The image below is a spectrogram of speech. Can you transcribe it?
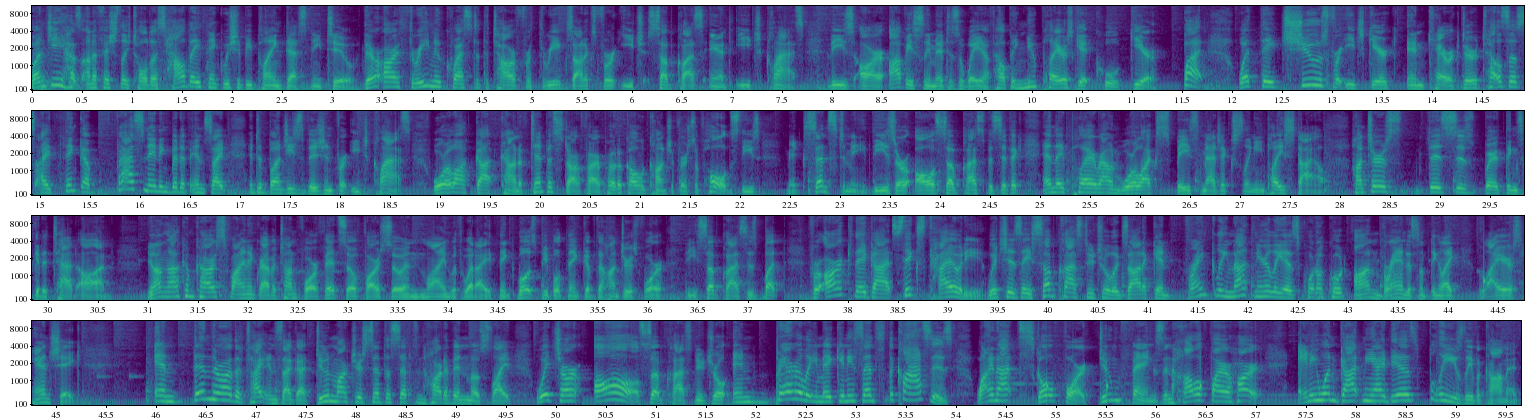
Bungie has unofficially told us how they think we should be playing Destiny 2. There are three new quests at the tower for three exotics for each subclass and each class. These are obviously meant as a way of helping new players get cool gear. But what they choose for each gear and character tells us, I think, a fascinating bit of insight into Bungie's vision for each class. Warlock got Crown of Tempest, Starfire Protocol, and Controversial of Holds. These make sense to me. These are all subclass specific, and they play around Warlock's space magic slinging playstyle. Hunters, this is where things get a tad odd. Young Ahamkara, Spine, and Graviton forfeit, so far so in line with what I think most people think of the Hunters for the subclasses, but for Arc they got Sixth Coyote, which is a subclass neutral exotic and frankly not nearly as quote unquote on brand as something like Liar's Handshake. And then there are the Titans that got Dune Marcher, Synthoceps, and Heart of Inmost Light, which are all subclass neutral and barely make any sense to the classes. Why not Skullfort, Doomfangs, and Hallowfire Heart? Anyone got any ideas? Please leave a comment.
